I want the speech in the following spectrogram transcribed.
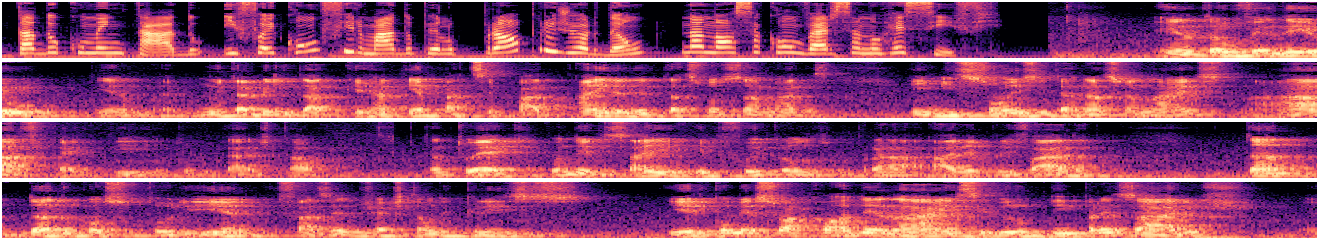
está documentado e foi confirmado pelo próprio Jordão na nossa conversa no Recife entra o Veneu, tinha muita habilidade, porque já tinha participado, ainda dentro das Forças Armadas, em missões internacionais, na África, Haiti, em outros lugares e tal. Tanto é que quando ele saiu, ele foi para a área privada, dando consultoria e fazendo gestão de crises. E ele começou a coordenar esse grupo de empresários, né,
